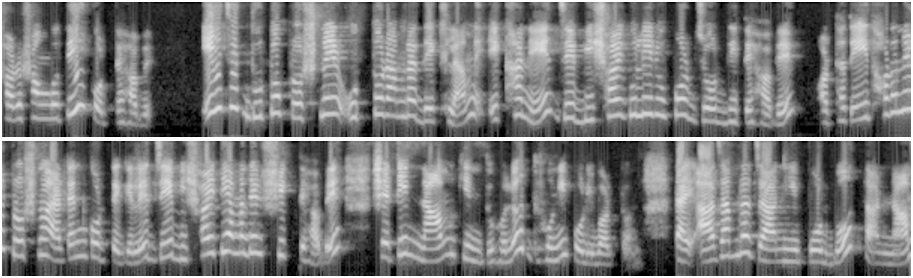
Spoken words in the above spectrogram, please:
স্বরসঙ্গতি করতে হবে। এই যে দুটো প্রশ্নের উত্তর আমরা দেখলাম, এখানে যে বিষয়গুলির উপর জোর দিতে হবে, অর্থাৎ এই ধরনের প্রশ্ন অ্যাটেন্ড করতে গেলে যে বিষয়টি আমাদের শিখতে হবে, সেটির নাম কিন্তু হলো ধ্বনি পরিবর্তন। তাই আজ আমরা যা নিয়ে পড়ব তার নাম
